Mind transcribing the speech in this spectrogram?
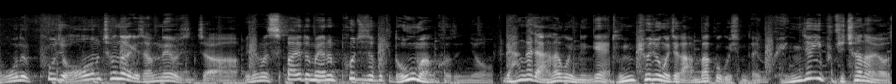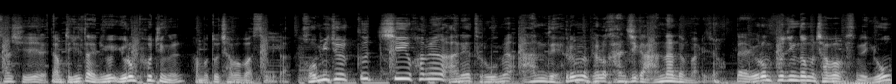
오늘 포즈 엄청나게 잡네요 진짜. 왜냐면 스파이더맨은 포즈 잡을 게 너무 많거든요. 근데 한 가지 안 하고 있는 게 눈 표정을 제가 안 바꾸고 있습니다. 이거 굉장히 귀찮아요 사실. 아무튼 일단 이, 런 posing을 한번 또 잡아봤습니다. 거미줄 끝이 화면 안에 들어오면 안 돼. 그러면 별로 간지가 안 난단 말이죠. 네 이런 posing도 한번 잡아봤습니다. 이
